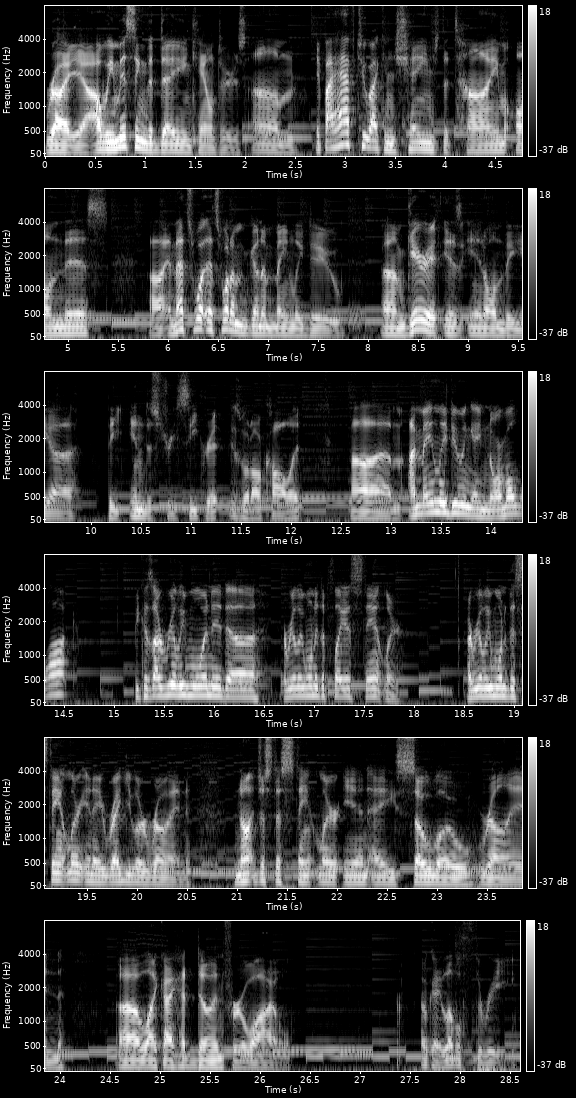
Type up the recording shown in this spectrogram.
Right, yeah, I'll be missing the day encounters. Um, if I have to, I can change the time on this, uh, and that's what that's what I'm gonna mainly do. Um, Garrett is in on the uh, the industry secret, is what I'll call it. Um, I'm mainly doing a Normal-Locke because I really wanted uh, I really wanted to play as Stantler. I really wanted a Stantler in a regular run, not just a Stantler in a solo run uh, like I had done for a while. Okay, level 3.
